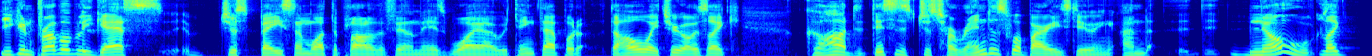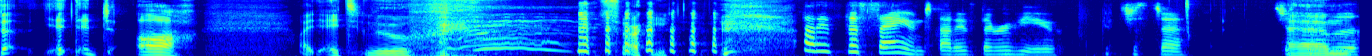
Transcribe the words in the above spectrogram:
you can probably guess just based on what the plot of the film is why I would think that, but the whole way through I was like, God, this is just horrendous what Barry's doing. And uh, no, like the, it, it oh, it's ooh. sorry. That is the sound. That is the review. It's just a. Just Um, ugh.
